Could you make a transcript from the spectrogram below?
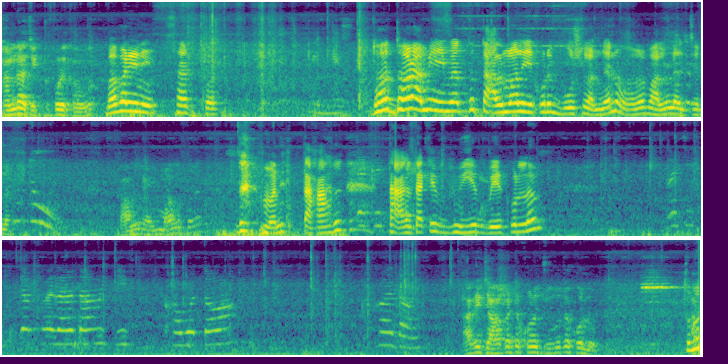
ঠান্ডা আছে একটু পরে খাব। সার্ভ কর। ধর ধর আমি এইমাত্র তালমাল এ করে বসলাম জানো? আমার ভালো লাগছে না। করে মানে তাল তালটাকে ধুয়ে বের করলাম এটা খোলা দাও কি খাব তো খাই দাও আগে জামা প্যান্টটা করে জুতোটা করল। তুমি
